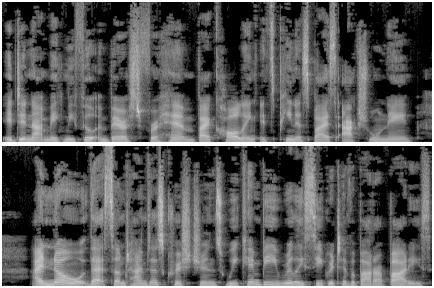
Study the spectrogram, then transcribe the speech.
it did not make me feel embarrassed for him by calling its penis by its actual name. I know that sometimes as Christians, we can be really secretive about our bodies,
